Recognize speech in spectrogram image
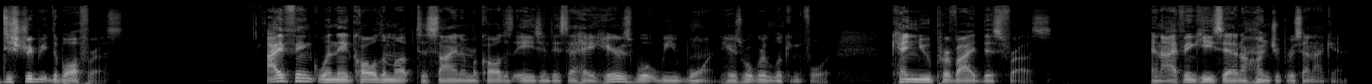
distribute the ball for us. I think when they called him up to sign him or called his agent, they said, hey, here's what we want. Here's what we're looking for. Can you provide this for us? And I think he said 100% I can.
